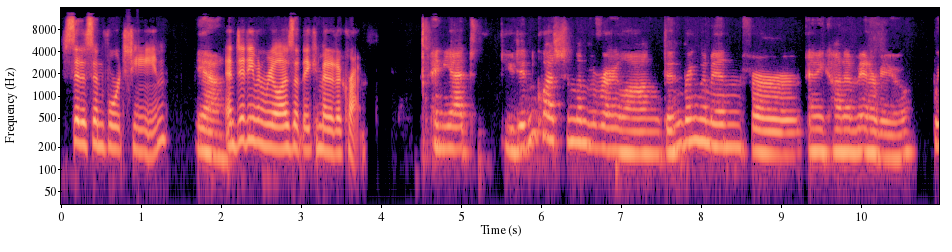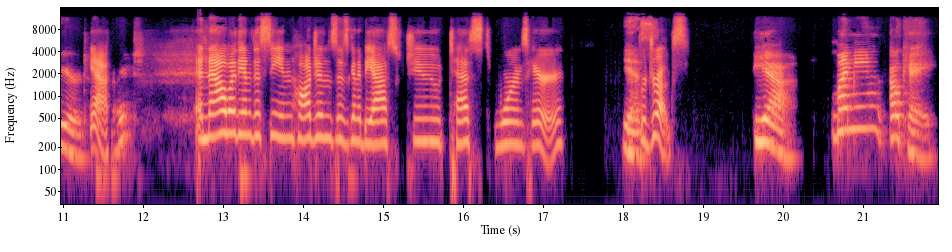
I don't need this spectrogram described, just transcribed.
Citizen 14 yeah. and didn't even realize that they committed a crime. and yet you didn't question them for very long didn't bring them in for any kind of interview. Weird Yeah. right And now by the end of the scene, Hodgins is going to be asked to test Warren's hair yes for drugs. yeah i mean okay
